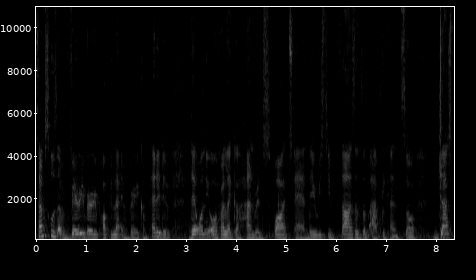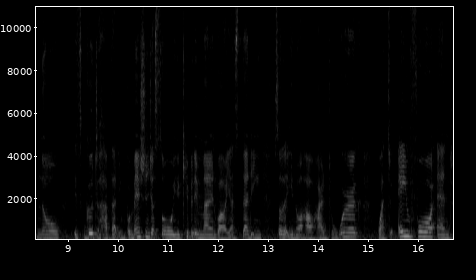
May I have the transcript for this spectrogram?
some schools are very very popular and very competitive. They only offer like a hundred spots and they receive thousands of applicants. So just know it's good to have that information just so you keep it in mind while you're studying so that you know how hard to work what to aim for and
